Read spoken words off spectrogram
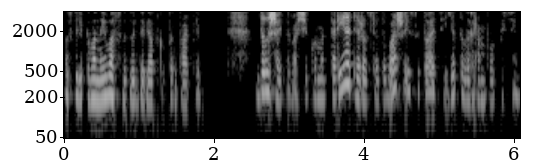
оскільки вони вас ведуть дев'ятку пентаклів. Залишайте ваші коментарі для розгляду вашої ситуації. Є телеграм в описі.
